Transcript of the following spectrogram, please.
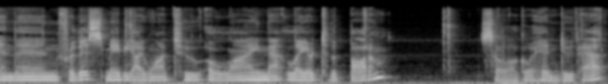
and then for this maybe I want to align that layer to the bottom. So I'll go ahead and do that.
